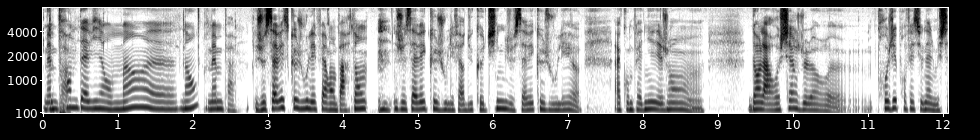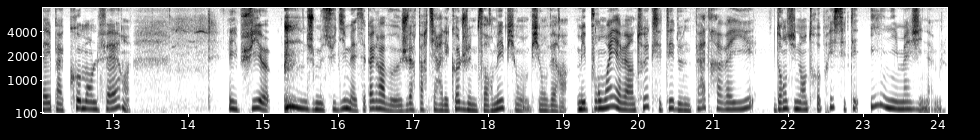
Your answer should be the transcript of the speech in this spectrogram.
de prendre ta vie en main euh, Non? Même pas. Je savais ce que je voulais faire en partant. Je savais que je voulais faire du coaching. Je savais que je voulais euh, accompagner les gens euh, dans la recherche de leur projet professionnel, mais je savais pas comment le faire. Et puis, euh, je me suis dit, mais c'est pas grave, je vais repartir à l'école, je vais me former, puis on, puis on verra. Mais pour moi, il y avait un truc, c'était de ne pas travailler dans une entreprise, c'était inimaginable.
